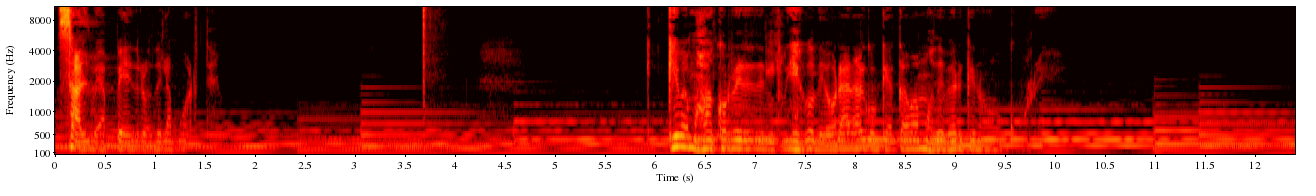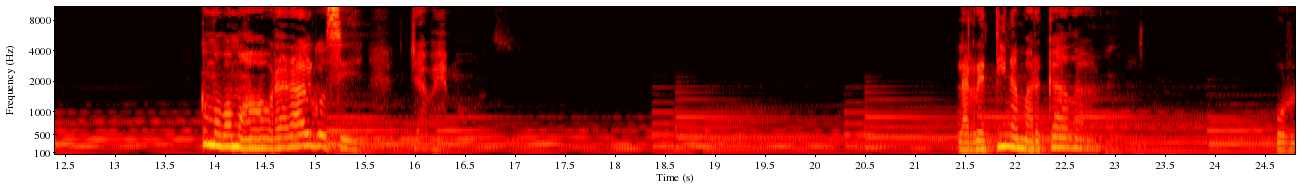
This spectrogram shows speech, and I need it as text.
salve a Pedro de la muerte. ¿Qué vamos a correr el riesgo de orar algo que acabamos de ver que no ocurre? ¿Cómo vamos a orar algo si ya vemos? La retina marcada por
